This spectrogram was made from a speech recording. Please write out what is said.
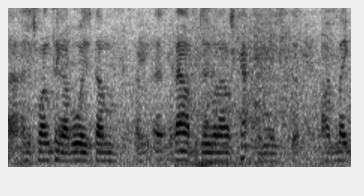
uh, and it's one thing I've always done and uh, vowed to do when I was captain is that I'd make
